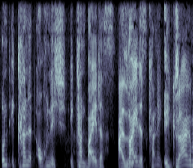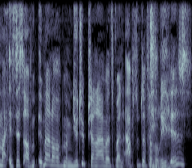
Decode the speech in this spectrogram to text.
und ich kann es auch nicht. Ich kann beides. Also, beides kann ich. Ich sage mal, es ist auf, immer noch auf meinem YouTube-Kanal, weil es mein absoluter Favorit ist.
